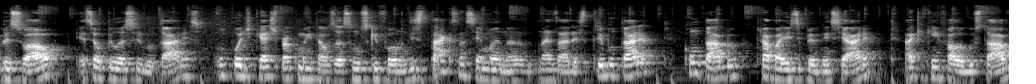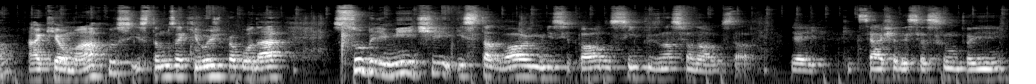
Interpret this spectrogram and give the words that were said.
pessoal. Esse é o Pilas Tributárias, um podcast para comentar os assuntos que foram destaques na semana nas áreas tributária, contábil, trabalhista e previdenciária. Aqui quem fala é o Gustavo. Aqui é o Marcos. Estamos aqui hoje para abordar sublimite estadual e municipal do Simples Nacional, Gustavo. E aí, o que, que, você acha desse assunto aí, hein?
